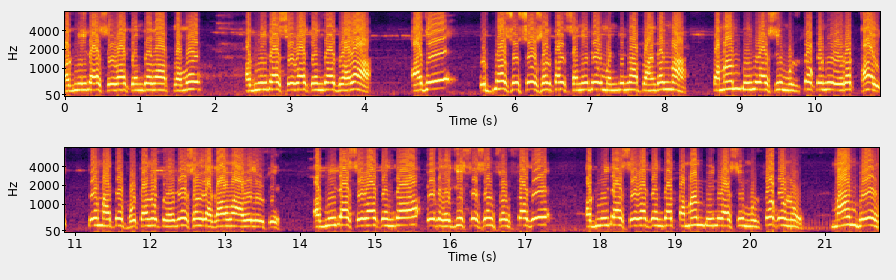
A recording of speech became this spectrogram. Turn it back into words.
અગ્નિદાસ સેવા કેન્દ્રના પ્રમુખ. અગ્નિદાસ સેવા કેન્દ્ર દ્વારા આજે ઉજ્જવળ સોશિયો સર્કલ શનિદેવ મંદિરના પ્રાંગણમાં તમામ બિનવારસી મૃતકોની ઓળખ થાય તે માટે ફોટાનું પ્રદર્શન લગાવવામાં આવેલું છે. અગ્નિદાસ સેવા કેન્દ્ર એક રજિસ્ટ્રેશન સંસ્થા છે. અગ્નિદા સેવા કેન્દ્ર તમામ બિનવાસી મૃતકોનું માનભેર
